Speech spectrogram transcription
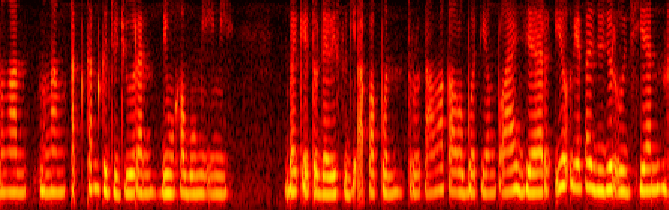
mengang mengangkatkan kejujuran di muka bumi ini baik itu dari segi apa pun terutama kalau buat yang pelajar. Yuk kita jujur ujian.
